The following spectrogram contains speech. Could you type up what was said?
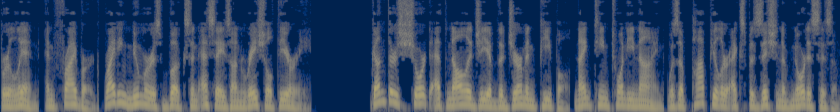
Berlin, and Freiburg, writing numerous books and essays on racial theory. Gunther's short Ethnology of the German People 1929 was a popular exposition of Nordicism.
